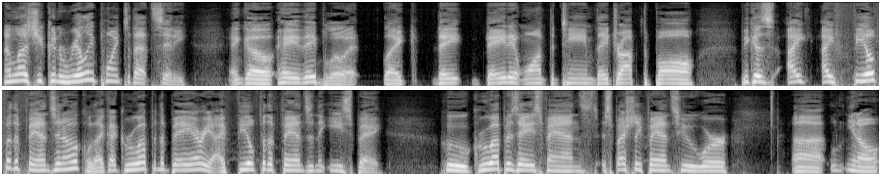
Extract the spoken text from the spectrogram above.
unless you can really point to that city and go, "Hey, they blew it. Like they they didn't want the team. They dropped the ball." Because I I feel for the fans in Oakland. Like I grew up in the Bay Area. I feel for the fans in the East Bay who grew up as A's fans, especially fans who were, uh, you know,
